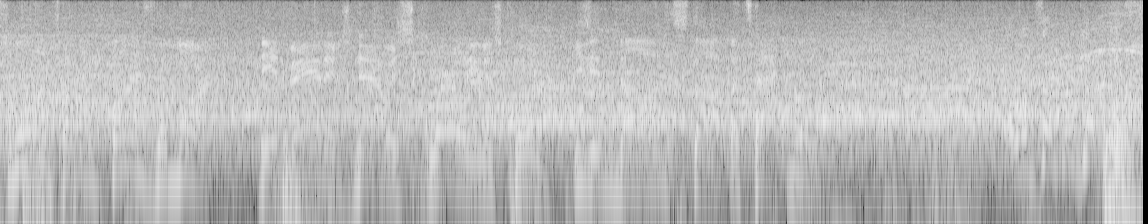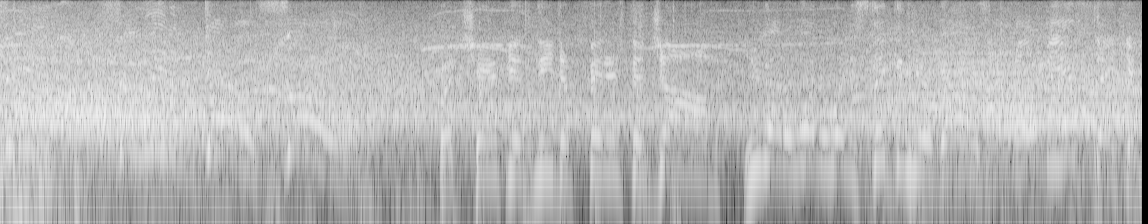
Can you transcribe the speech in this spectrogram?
Swanton finds the mark. The advantage now is squarely in his corner. He's in non-stop attack mode. Oh, looks like we're going to see it. Salida Del Sol. But champions need to finish the job. You got to wonder what he's thinking here, guys. I don't know if he is thinking.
